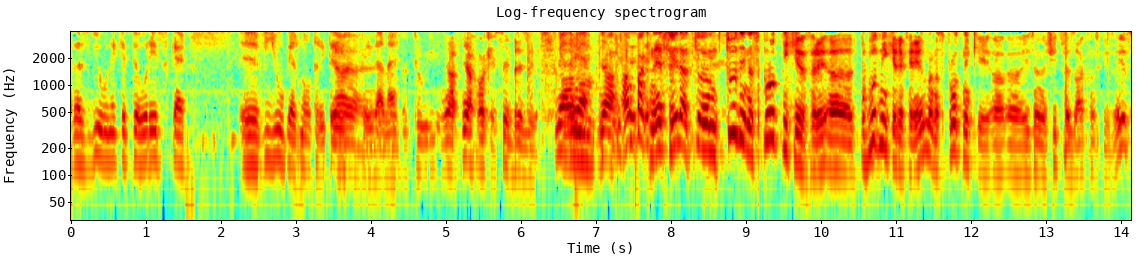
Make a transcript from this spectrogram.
razvil neke teoretske eh, vijuge znotraj te, ja, ja, tega. ja, Ne? ja, teori, ja, ja, ok, vse brez veze. Ja, je. ja, ampak ne, seveda, um, tudi nasprotniki, uh, pobudniki referenduma, nasprotniki uh, uh, izenačitve zakonskih zvez,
